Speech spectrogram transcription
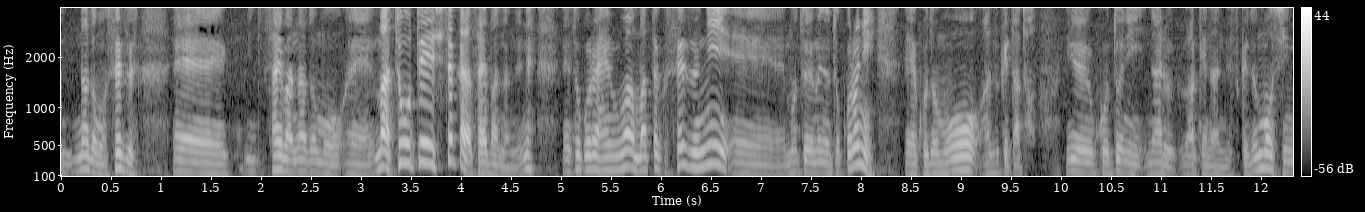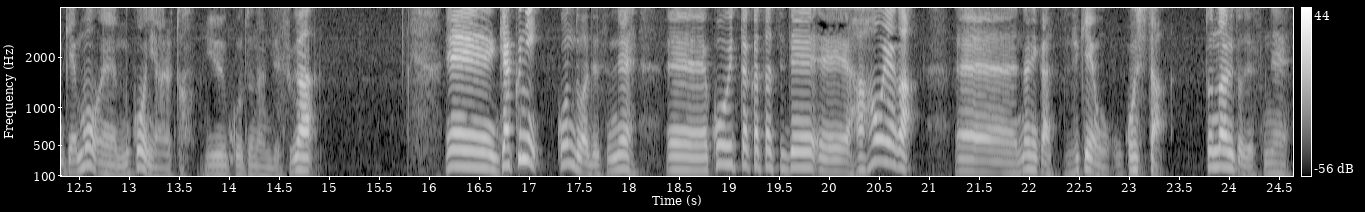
などもせず、え裁判なども、えまあ調停したから裁判なんでね、えそこら辺は全くせずに、え元嫁のところに、え子供を預けたということになるわけなんですけども親権も、え向こうにあるということなんですが。えー、逆に今度はですね、えー、こういった形で、えー、母親が、えー、何か事件を起こしたとなるとですね、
